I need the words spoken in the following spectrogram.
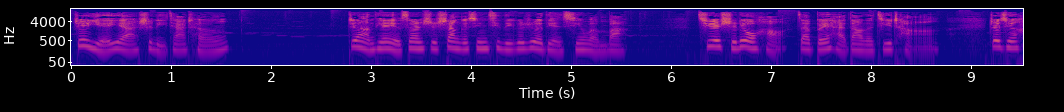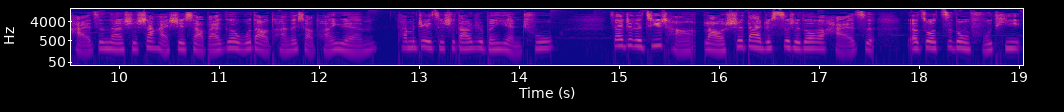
这爷爷啊是李嘉诚。这两天也算是上个星期的一个热点新闻吧。七月十六号，在北海道的机场，这群孩子呢是上海市小白鸽舞蹈团的小团员，他们这次是到日本演出。在这个机场，老师带着四十多个孩子要坐自动扶梯，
